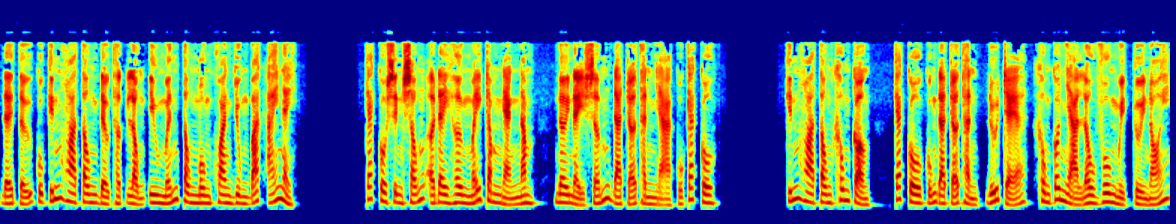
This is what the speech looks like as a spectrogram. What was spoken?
Đệ tử của Kính Hoa Tông đều thật lòng yêu mến tông môn khoan dung bác ái này. Các cô sinh sống ở đây hơn mấy trăm ngàn năm, nơi này sớm đã trở thành nhà của các cô. Kính Hoa Tông không còn, các cô cũng đã trở thành đứa trẻ, không có nhà lâu vô nguyệt cười nói,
